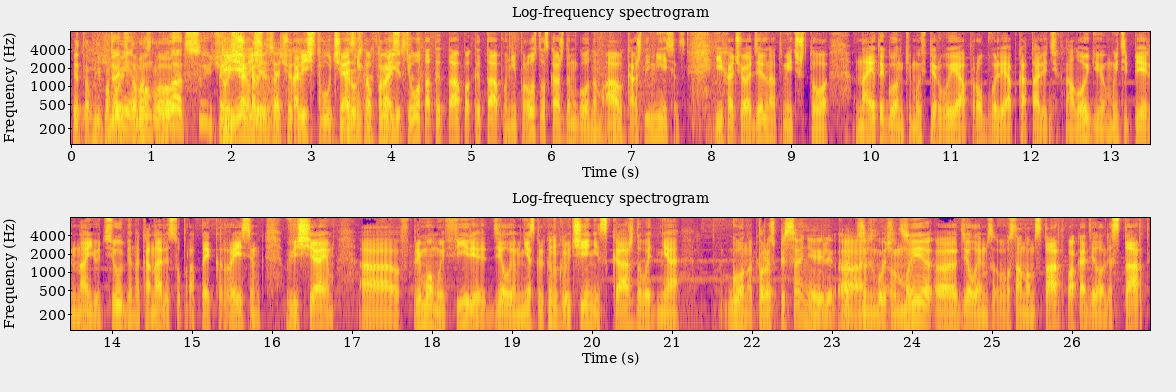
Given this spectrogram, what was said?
Это не Да побоюсь не, этого ну, слова. молодцы. То вы. есть количество, участников растет от этапа к этапу, не просто с каждым годом, а каждый месяц. И хочу отдельно отметить, что на этой гонке мы впервые опробовали и обкатали технологию. Мы теперь на YouTube, на канале Супротек Racing вещаем э, в прямом эфире, делаем несколько включений с каждого дня гонок. По расписанию или А, как захочется? Мы э, делаем в основном старт, пока делали старт,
